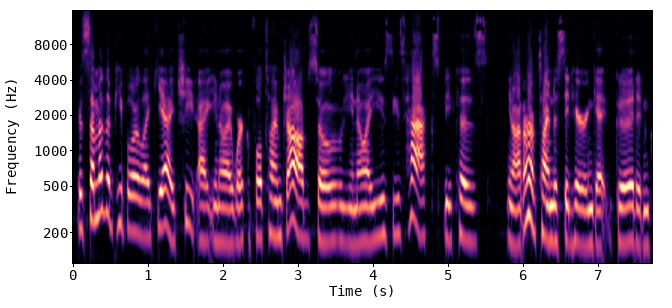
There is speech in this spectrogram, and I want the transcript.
Because some of the people are like, yeah, I cheat. I you know I work a full time job, so you know I use these hacks because you know I don't have time to sit here and get good and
